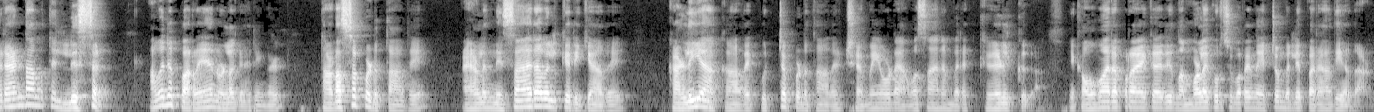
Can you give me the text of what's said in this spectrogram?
രണ്ടാമത്തെ ലിസൺ അവന് പറയാനുള്ള കാര്യങ്ങൾ തടസ്സപ്പെടുത്താതെ അയാളെ നിസാരവൽക്കരിക്കാതെ കളിയാക്കാതെ കുറ്റപ്പെടുത്താതെ ക്ഷമയോടെ അവസാനം വരെ കേൾക്കുക. ഈ കൗമാരപ്രായക്കാർ നമ്മളെക്കുറിച്ച് പറയുന്ന ഏറ്റവും വലിയ പരാതി അതാണ്.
